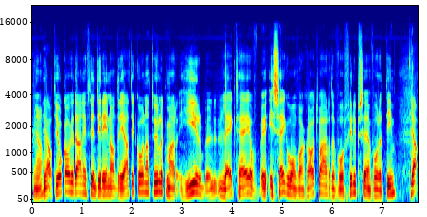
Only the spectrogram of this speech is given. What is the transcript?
Ja. Wat hij ook al gedaan heeft in Tirreno Adriatico natuurlijk, maar hier lijkt hij, of is hij gewoon van goudwaarde voor Philipsen en voor het team. Ja,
